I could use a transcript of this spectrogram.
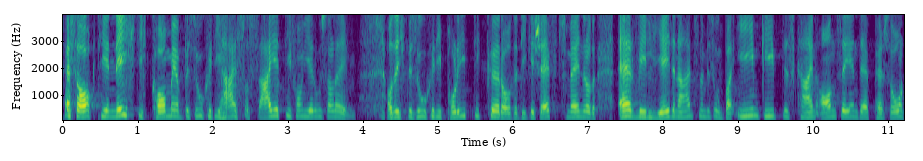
Er sagt hier nicht, ich komme und besuche die High Society von Jerusalem. Oder ich besuche die Politiker oder die Geschäftsmänner oder er will jeden Einzelnen besuchen. Bei ihm gibt es kein Ansehen der Person.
